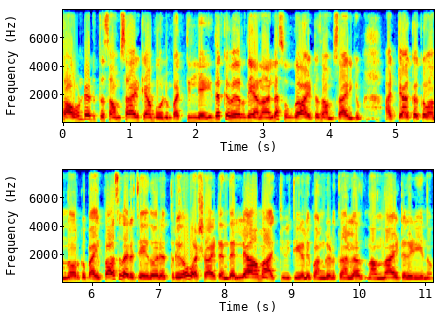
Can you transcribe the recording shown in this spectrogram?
സൗണ്ട് എടുത്ത് സംസാരിക്കാൻ പോലും പറ്റില്ല. ഇതൊക്കെ വെറുതെയാണ്. നല്ല സുഖമായിട്ട് സംസാരിക്കും. അറ്റാക്കൊക്കെ വന്നവർക്ക് ബൈപ്പാസ് വരെ ചെയ്തവർ എത്രയോ വർഷമായിട്ട് എന്തെല്ലാം ആക്ടിവിറ്റികളിൽ പങ്കെടുത്ത് നല്ല നന്നായിട്ട് കഴിയുന്നു.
